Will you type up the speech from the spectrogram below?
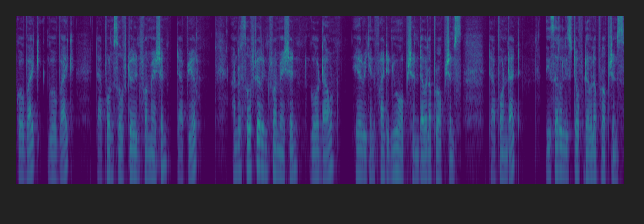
Go back. Go back tap on software information tap here. Under software information go down. Here we can find a new option developer options. Tap on that. These are a list of developer options.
